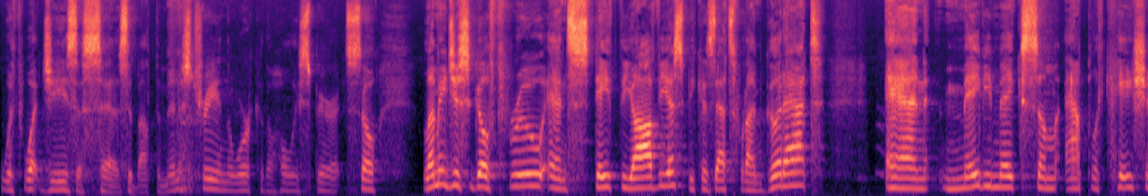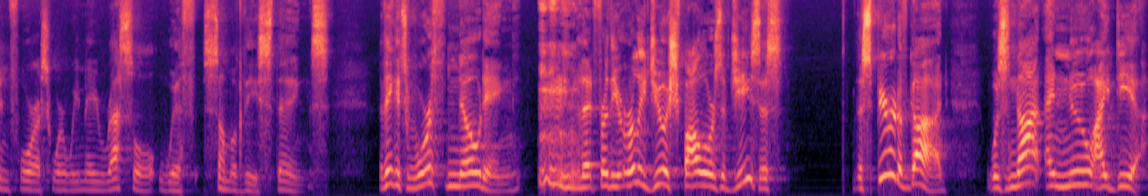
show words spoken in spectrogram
with what Jesus says about the ministry and the work of the Holy Spirit. So let me just go through and state the obvious because that's what I'm good at, and maybe make some application for us where we may wrestle with some of these things. I think it's worth noting that for the early Jewish followers of Jesus, the Spirit of God was not a new idea,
